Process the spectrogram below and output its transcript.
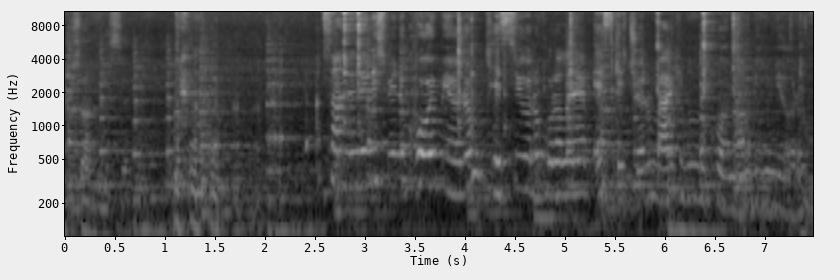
Küçük sahnesi. Sahnelerin hiçbirini koymuyorum. Kesiyorum. Buraları hep es geçiyorum. Belki bunu da koymam bilmiyorum.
